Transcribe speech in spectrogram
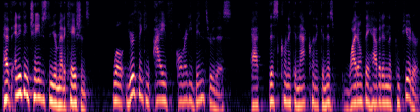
have anything changed in your medications? Well, you're thinking, I've already been through this at this clinic and that clinic and this. Why don't they have it in the computer?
